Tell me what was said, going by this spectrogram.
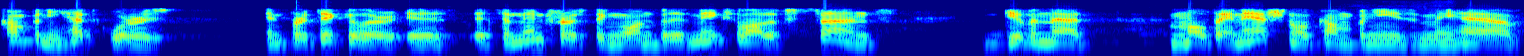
company headquarters in particular, is it's an interesting one, but it makes a lot of sense given that multinational companies may have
